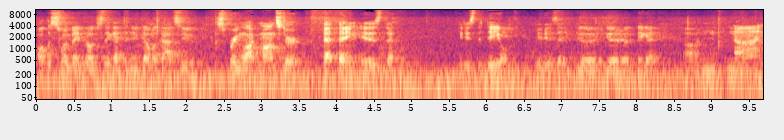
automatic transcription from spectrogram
all the swim bait hooks. They got the new Gamakatsu Spring Lock Monster. That thing is the, it is the deal. It is a good, good hook. They got uh, 9,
